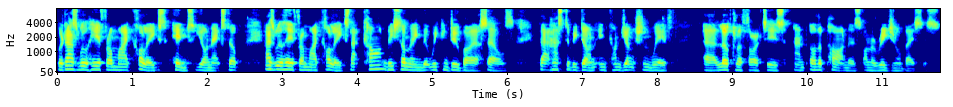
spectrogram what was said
But as we'll hear from my colleagues, hint, you're next up, as we'll hear from my colleagues, that can't be something that we can do by ourselves. That has to be done in conjunction with uh, local authorities and other partners on a regional basis.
